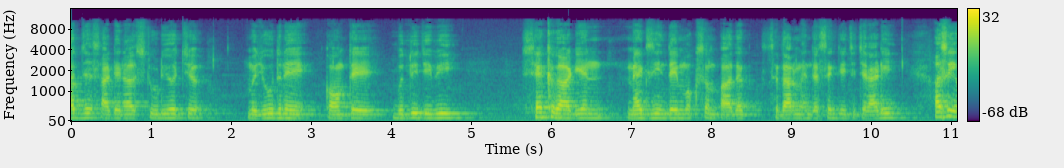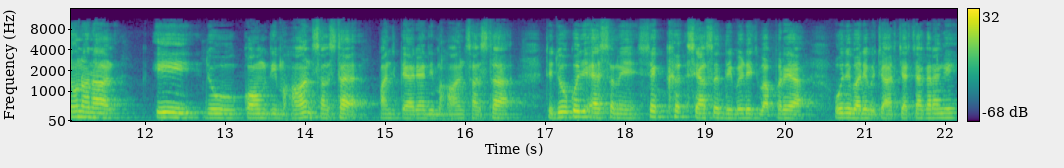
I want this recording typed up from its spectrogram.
ਅੱਜ ਸਾਡੇ ਨਾਲ ਸਟੂਡੀਓ 'ਚ ਮੌਜੂਦ ਨੇ ਕੌਮ ਤੇ ਬੁੱਧੀਜੀਵੀ ਸਿੱਖ ਗਾਰਡੀਅਨ ਮੈਗਜ਼ੀਨ ਦੇ ਮੁੱਖ ਸੰਪਾਦਕ ਸਰਦਾਰ ਮਹਿੰਦਰ ਸਿੰਘ ਜੀ ਚਚਰਾੜੀ। ਅਸੀਂ ਉਹਨਾਂ ਨਾਲ ਇਹ ਜੋ ਕੌਮ ਦੀ ਮਹਾਨ ਸੰਸਥਾ ਹੈ ਪੰਜ ਪਿਆਰਿਆਂ ਦੀ ਮਹਾਨ ਸੰਸਥਾ ਤੇ ਜੋ ਕੁਝ ਇਸ ਸਮੇਂ ਸਿੱਖ ਸਿਆਸਤ ਦੇ ਵਿਹੜੇ 'ਚ ਵਾਪਰ ਰਿਹਾ ਉਹਦੇ ਬਾਰੇ ਵਿਚਾਰ ਚਰਚਾ ਕਰਾਂਗੇ।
